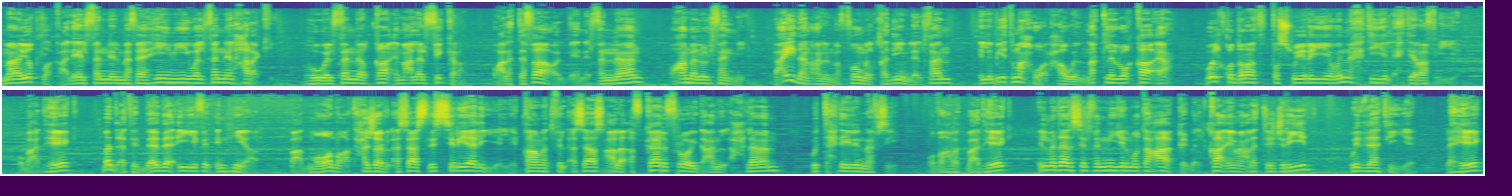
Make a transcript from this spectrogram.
ما يطلق عليه الفن المفاهيمي والفن الحركي وهو الفن القائم على الفكرة وعلى التفاعل بين الفنان وعمله الفني بعيدا عن المفهوم القديم للفن اللي بيتمحور حول نقل الوقائع والقدرات التصويرية والنحتية الاحترافية. وبعد هيك بدأت الدادائية في الانهيار بعد ما وضعت حجر الأساس للسريالية اللي قامت في الأساس على أفكار فرويد عن الأحلام والتحليل النفسي وظهرت بعد هيك المدارس الفنية المتعاقبة القائمة على التجريد والذاتية. لهيك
